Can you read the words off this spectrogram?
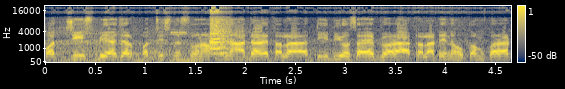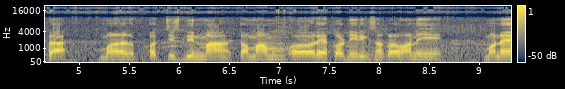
પચીસ બે હજાર પચીસની સુનાવણીના આધારે તલા, ટીડીઓ સાહેબ દ્વારા તલાટીને હુકમ કરાતા પચીસ દિનમાં તમામ રેકોર્ડ નિરીક્ષણ કરવાની મને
